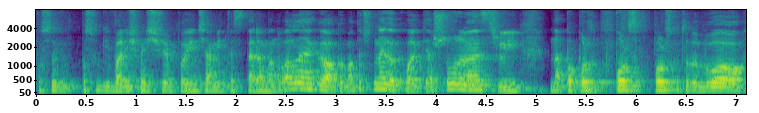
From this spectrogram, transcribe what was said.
posłu- posługiwaliśmy się pojęciami testera manualnego, automatycznego, quality assurance, czyli na po pol pols polsku to by było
